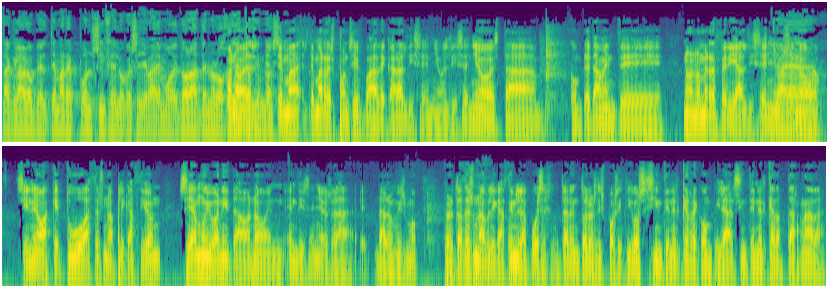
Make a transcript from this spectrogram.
está claro que el tema responsive es lo que se lleva de moda, de toda la tecnología bueno, está el, tema, el tema responsive va de cara al diseño. El diseño está completamente... No, no me refería al diseño, sino, sino a que tú haces una aplicación, sea muy bonita o no en, en, diseño, o sea, eh, da lo mismo, pero tú haces una aplicación y la puedes ejecutar en todos los dispositivos sin tener que recompilar, sin tener que adaptar nada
